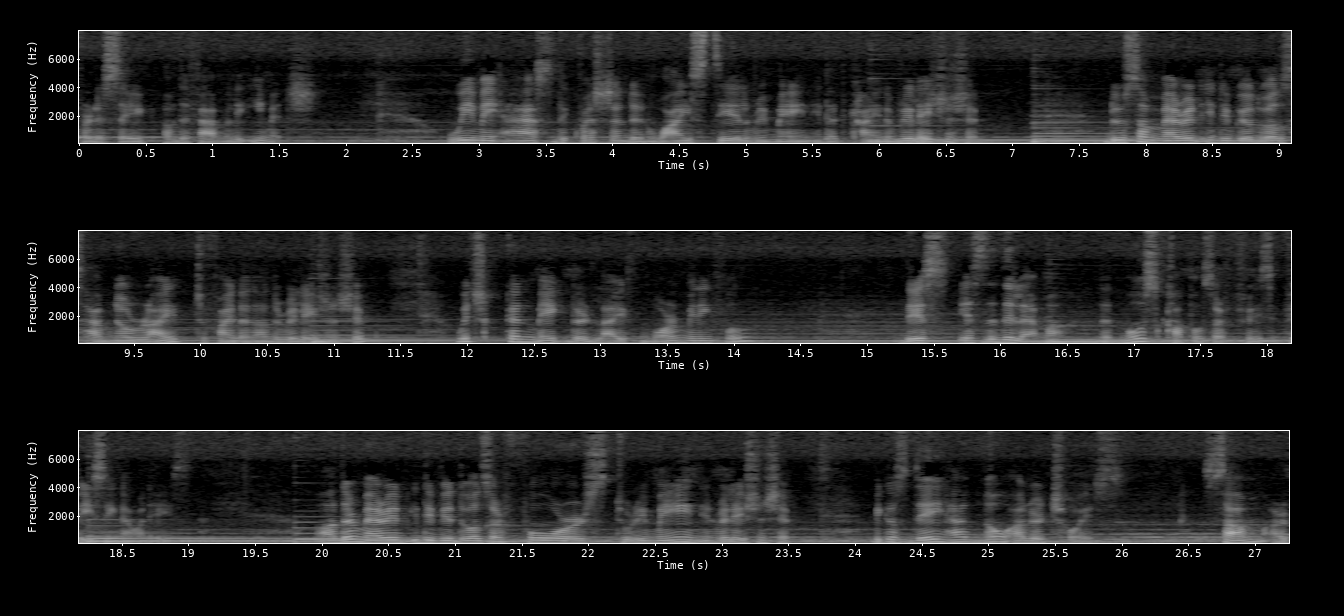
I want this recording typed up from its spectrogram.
for the sake of the family image. We may ask the question then why still remain in that kind of relationship? Do some married individuals have no right to find another relationship which can make their life more meaningful? This is the dilemma that most couples are face- facing nowadays. Other married individuals are forced to remain in relationship because they have no other choice. Some are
